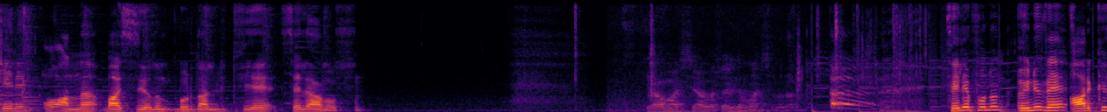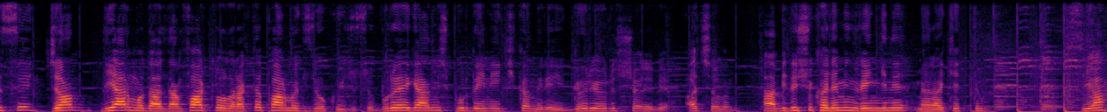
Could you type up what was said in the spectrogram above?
Gelin o anla başlayalım. Buradan Lütfiye selam olsun. Yavaş yavaş öyle mi açılır? Telefonun önü ve arkası cam. Diğer modelden farklı olarak da parmak izi okuyucusu. Buraya gelmiş. Burada yine iki kamerayı görüyoruz. Şöyle bir açalım. Ha bir de şu kalemin rengini merak ettim. Siyah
